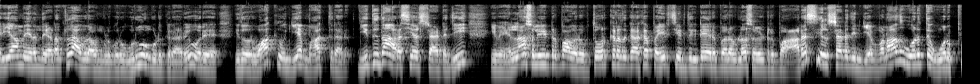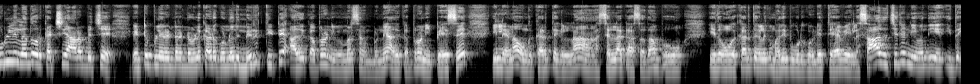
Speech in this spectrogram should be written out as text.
தெரியாமல் இருந்த இடத்துல அவர் அவங்களுக்கு ஒரு உருவம் கொடுக்குறாரு. ஒரு இது ஒரு வாக்கு வங்கியாக மாற்றுறாரு இதுதான் அரசியல் ஸ்ட்ராட்டஜி இவன் எல்லாம் சொல்லிட்டு இருப்பான் அவர் தோற்கிறதுக்காக பயிற்சி எடுத்துக்கிட்டே இருப்பார் அப்படிலாம் சொல்லிட்டு இருப்பான். அரசியல் ஸ்ட்ராட்டஜி எவனாவது ஒருத்தர் ஒரு புள்ளிலேருந்து ஒரு கட்சி ஆரம்பித்து எட்டு புள்ளி ரெண்டு ரெண்டு விழுக்காடு கொண்டு வந்து நிறுத்திட்டு அதுக்கப்புறம் நீ விமர்சனம் பண்ணி அதுக்கப்புறம் நீ பேசு. இல்லைன்னா உங்கள் கருத்துக்கள்லாம் செல்ல காசை தான் போகும். இதை உங்கள் கருத்துக்களுக்கு மதிப்பு கொடுக்க வேண்டிய தேவையில்லை. சாதிச்சுட்டு நீ வந்து இதை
